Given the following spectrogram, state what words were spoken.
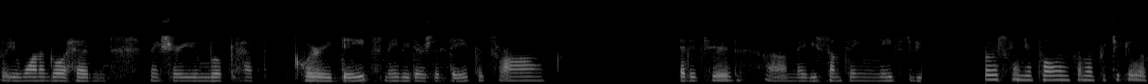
So you want to go ahead and make sure you look at query dates. Maybe there's a date that's wrong, edited. Um, maybe something needs to be first when you're pulling from a particular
